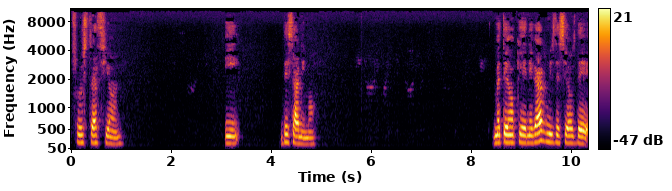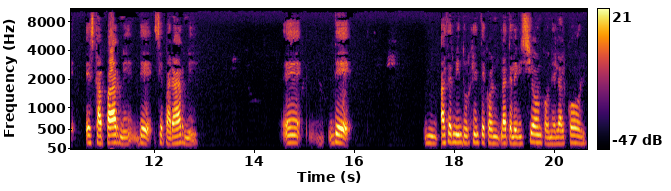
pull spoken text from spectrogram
frustración y desánimo. Me tengo que negar mis deseos de escaparme, de separarme, eh, de hacerme indulgente con la televisión, con el alcohol,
